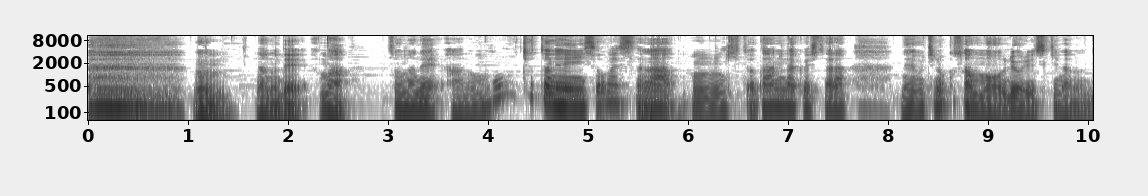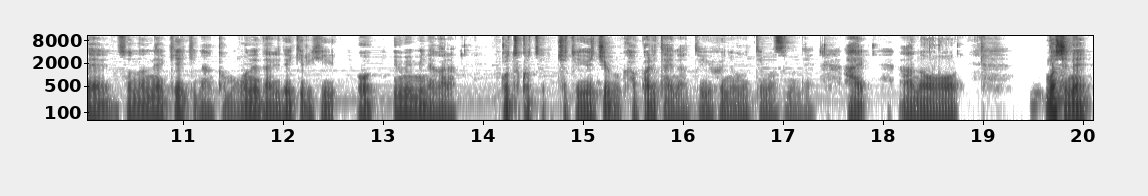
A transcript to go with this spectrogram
うん。なので、まあ、そんなね、あの、もうちょっとね、忙しさが、うん、一段落したら、ね、うちの子さんも料理好きなので、そんなね、ケーキなんかもおねだりできる日を夢見ながら、コツコツちょっと YouTube 頑張りたいなというふうに思っていますので、はい。あのもしね、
